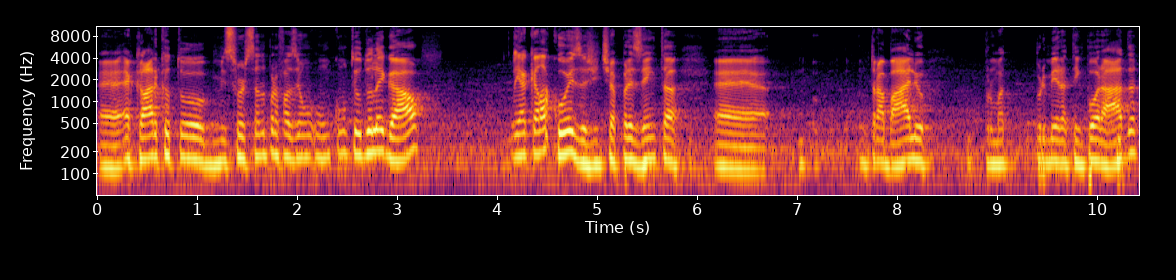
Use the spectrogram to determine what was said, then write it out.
É, é claro que eu tô me esforçando para fazer um, um conteúdo legal. E é aquela coisa, a gente apresenta é, um trabalho para uma primeira temporada.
